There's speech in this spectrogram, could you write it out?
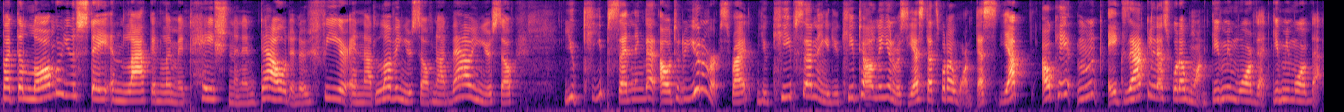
but the longer you stay in lack and limitation and in doubt and in fear and not loving yourself, not valuing yourself, you keep sending that out to the universe, right? You keep sending it. You keep telling the universe, yes, that's what I want. That's, yep, okay, mm, exactly, that's what I want. Give me more of that. Give me more of that.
